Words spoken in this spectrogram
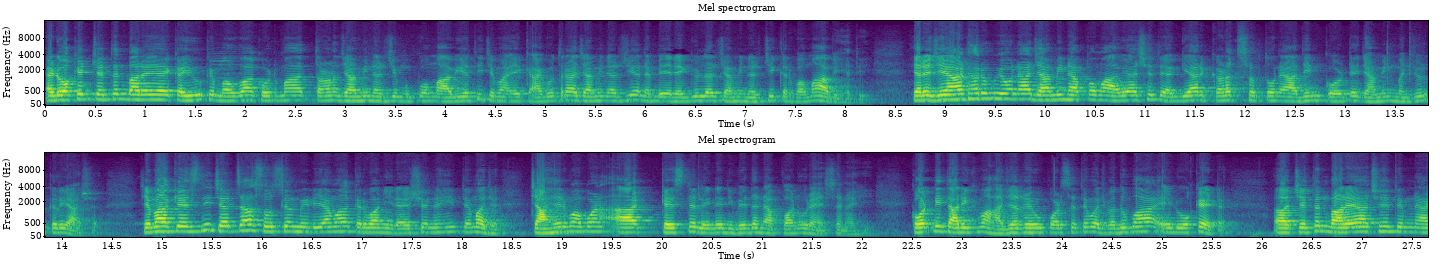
એડવોકેટ ચેતન બારૈયાએ કહ્યું કે મહુવા કોર્ટમાં ત્રણ જામીન અરજી મૂકવામાં આવી હતી, જેમાં એક આગોતરા જામીન અરજી અને બે રેગ્યુલર જામીન અરજી કરવામાં આવી હતી. ત્યારે જે આઠ આરોપીઓના જામીન આપવામાં આવ્યા છે તે અગિયાર કડક શરતોને આધીન કોર્ટે જામીન મંજૂર કર્યા છે. જેમાં કેસની ચર્ચા સોશિયલ મીડિયામાં કરવાની રહેશે નહીં, તેમજ જાહેરમાં પણ આ કેસને લઈને નિવેદન આપવાનું રહેશે નહીં. કોર્ટની તારીખમાં હાજર રહેવું પડશે, તેમજ વધુમાં એડવોકેટ ચેતન બારૈયા છે, તેમને આ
